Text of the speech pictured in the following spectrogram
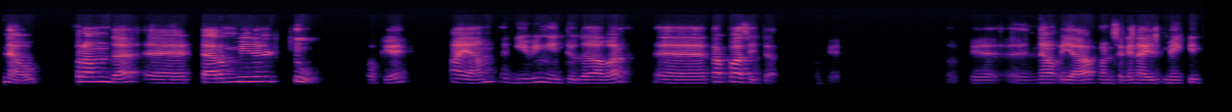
Now from the uh, terminal 2, okay, I am giving it to the our uh, capacitor. Okay. Okay, uh, now yeah, once again, I'll make it,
